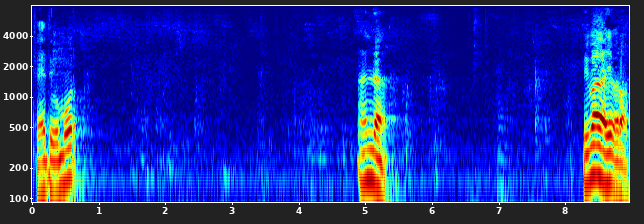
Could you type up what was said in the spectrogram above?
فهذه أمور أن بماذا يعرف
